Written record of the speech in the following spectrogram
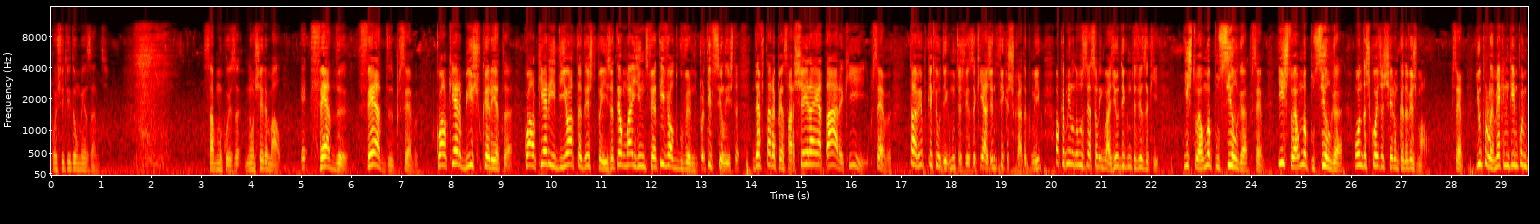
constituída um mês antes. Sabe uma coisa? Não cheira mal. É, fede, fede, percebe? Qualquer bicho careta, qualquer idiota deste país, até o mais indefetível do governo do Partido Socialista, deve estar a pensar, cheira a etar aqui, percebe? Está a ver porque é que eu digo muitas vezes aqui, há gente fica chocada comigo, ó oh, Camilo, não uses essa linguagem, eu digo muitas vezes aqui, isto é uma pocilga, percebe? Isto é uma pocilga onde as coisas cheiram cada vez mal, percebe? E o problema é que ninguém põe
